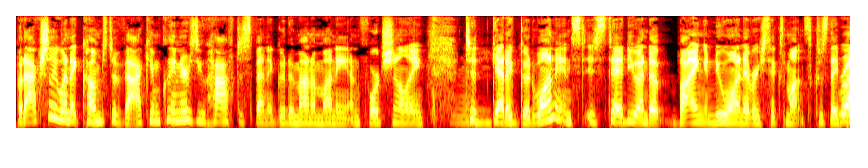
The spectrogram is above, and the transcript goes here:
But actually, when it comes to vacuum cleaners, you have to spend a good amount of money, unfortunately, to Mm. get a good one. In- instead, you end up buying a new one every six months because they Right,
